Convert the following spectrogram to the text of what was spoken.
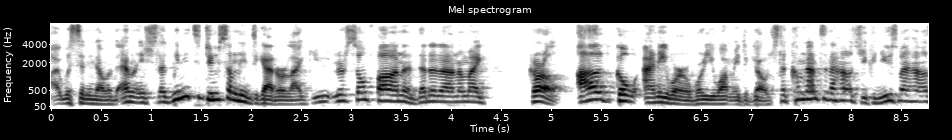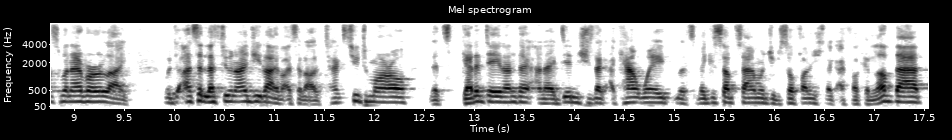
I was sitting down with Emily. She's like, "We need to do something together. Like, you, you're so fun." And da da da. And I'm like, "Girl, I'll go anywhere where you want me to go." She's like, "Come down to the house. You can use my house whenever." Like, I said, "Let's do an IG live." I said, "I'll text you tomorrow. Let's get a date on there." And I did. And she's like, "I can't wait. Let's make a sub sandwich." It was so funny. She's like, "I fucking love that."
